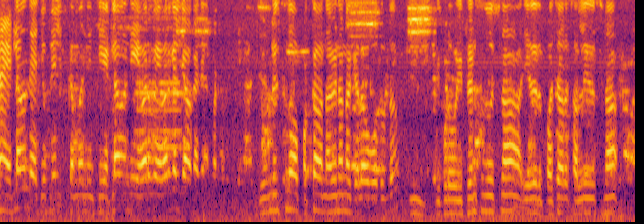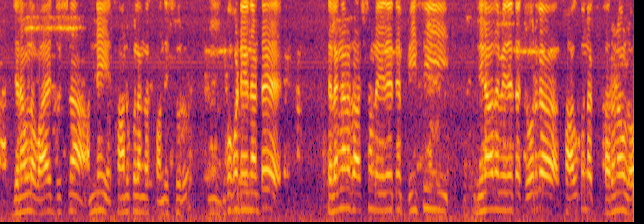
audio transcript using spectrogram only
అన్న ఎట్లా ఉంది జూబ్లీస్ సంబంధించి? ఎట్లా ఉంది? ఎవరు ఎవరు గెలిచే అవకాశం కనపడుతుంది జూబ్లీస్లో పక్క నవీన్ అన్న గెలవబోతుండు ఇప్పుడు ఈ ట్రెండ్స్ చూసినా ఏదైతే ప్రచార సల్లి చూసినా జనంలో వాయిస్ చూసినా అన్ని సానుకూలంగా స్పందిస్తారు ఇంకొకటి ఏంటంటే తెలంగాణ రాష్ట్రంలో ఏదైతే బీసీ నినాదం ఏదైతే జోరుగా సాగుతున్న తరుణంలో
